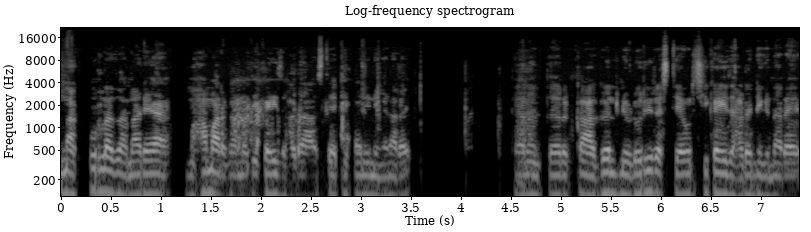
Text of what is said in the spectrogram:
नागपूरला जाणाऱ्या महामार्गामध्ये काही झाडं आज त्या ठिकाणी निघणार आहेत. त्यानंतर कागल निडोरी रस्त्यावरची काही झाडं निघणार आहेत.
